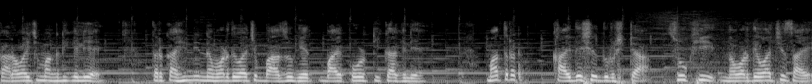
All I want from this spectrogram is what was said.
कारवाईची मागणी केली आहे तर काहींनी नवरदेवाची बाजू घेत बायकोवर टीका केली आहे. मात्र कायदेशीरदृष्ट्या चूक ही नवरदेवाचीच आहे.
